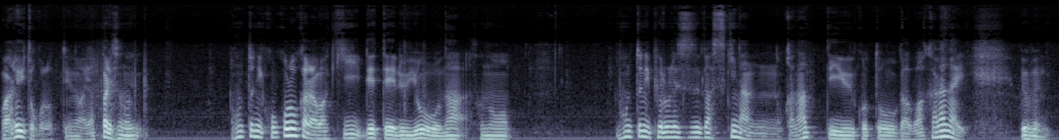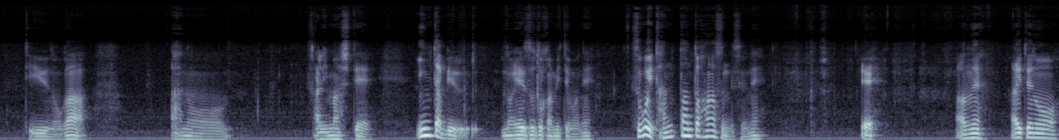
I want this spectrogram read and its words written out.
悪いところっていうのは、やっぱりその、本当に心から湧き出てるようなその本当にプロレスが好きなのかなっていうことがわからない部分っていうのがあのありましてインタビューの映像とか見てもねすごい淡々と話すんですよね。ええあのね相手の、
